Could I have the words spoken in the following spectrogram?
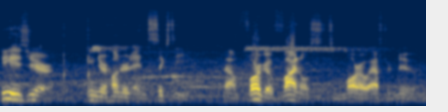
He is your in your 160 pound Fargo finals tomorrow afternoon.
